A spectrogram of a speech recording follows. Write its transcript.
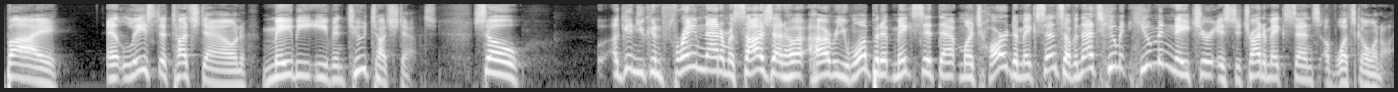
by at least a touchdown, maybe even two touchdowns. So again, you can frame that or massage that ho- however you want, but it makes it that much hard to make sense of. And that's human human nature is to try to make sense of what's going on.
